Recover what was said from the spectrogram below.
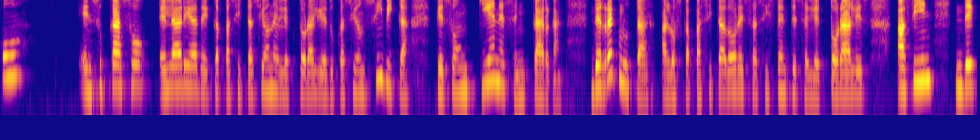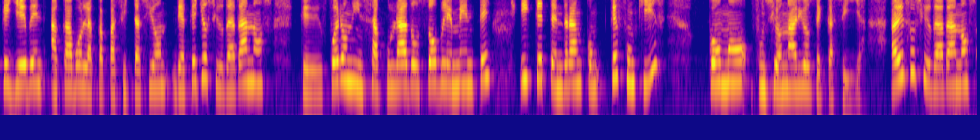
O en su caso, el área de capacitación electoral y educación cívica, que son quienes se encargan de reclutar a los capacitadores asistentes electorales a fin de que lleven a cabo la capacitación de aquellos ciudadanos que fueron insaculados doblemente y que tendrán que fungir como funcionarios de casilla. A esos ciudadanos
